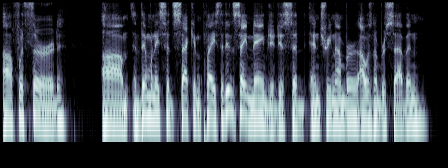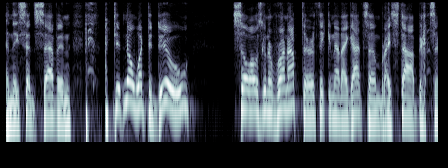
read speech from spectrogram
uh, for third. Um, and then when they said second place, they didn't say names. They just said entry number. I was number seven, and they said seven. I didn't know what to do. So I was going to run up there thinking that I got some, but I stopped because I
